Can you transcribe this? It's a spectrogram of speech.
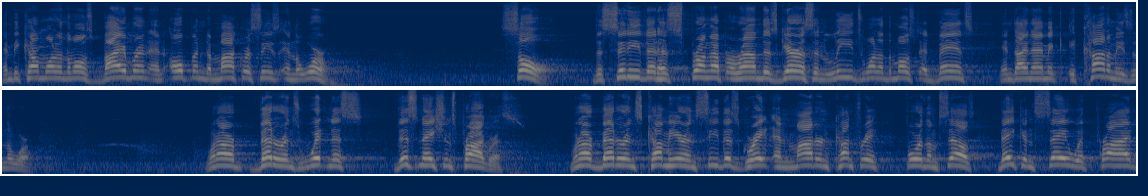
and become one of the most vibrant and open democracies in the world. Seoul, the city that has sprung up around this garrison, leads one of the most advanced and dynamic economies in the world. When our veterans witness this nation's progress, When our veterans come here and see this great and modern country for themselves, they can say with pride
